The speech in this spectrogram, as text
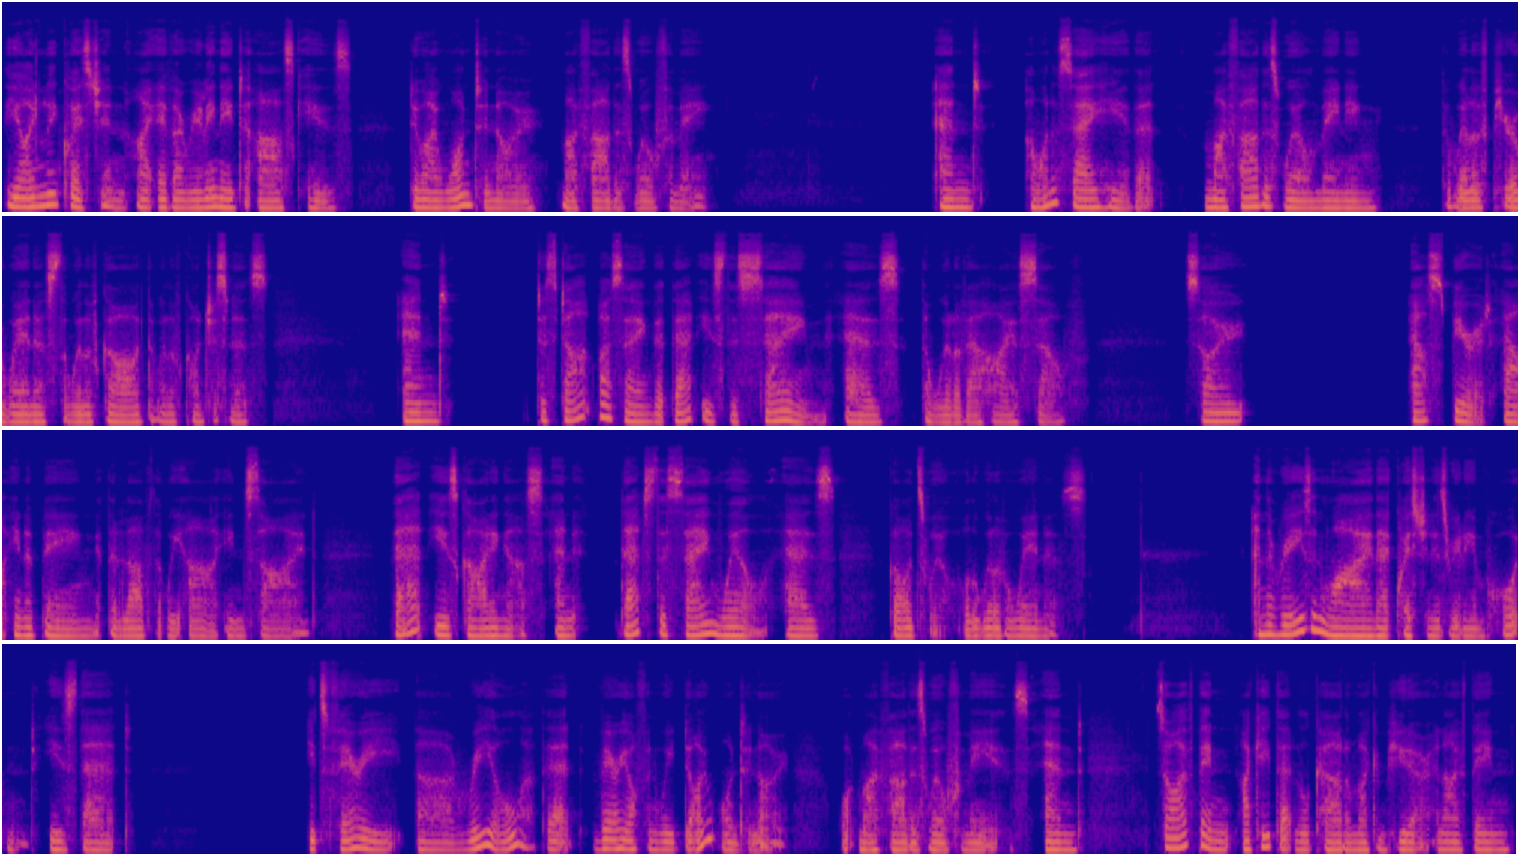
The only question I ever really need to ask is, Do I want to know my Father's will for me? And I want to say here that my Father's will, meaning the will of pure awareness, the will of God, the will of consciousness. And to start by saying that that is the same as the will of our highest self. So, our spirit, our inner being, the love that we are inside, that is guiding us. And that's the same will as God's will or the will of awareness. And the reason why that question is really important is that it's very uh, real that very often we don't want to know what my Father's will for me is. And so I've been, I keep that little card on my computer and I've been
